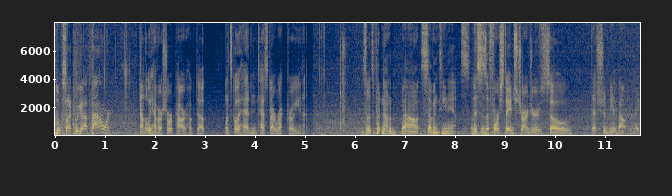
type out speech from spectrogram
Looks like we got power. Now that we have our shore power hooked up, let's go ahead and test our Rec Pro unit. So it's putting out about 17 amps. This is a four stage charger, so that should be about right.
